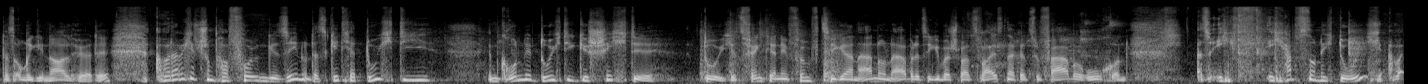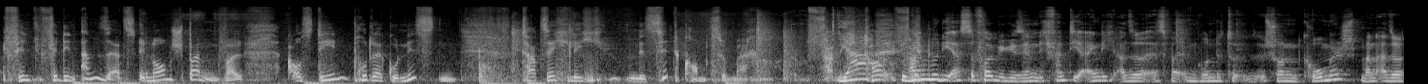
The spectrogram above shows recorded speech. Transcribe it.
das Original hörte. Aber da habe ich jetzt schon ein paar Folgen gesehen und das geht ja durch die, im Grunde durch die Geschichte durch. Jetzt fängt ja in den 50ern an und arbeitet sich über Schwarz-Weiß nachher zu Farbe hoch. Und also ich, ich habe es noch nicht durch, aber ich finde find den Ansatz enorm spannend, weil aus den Protagonisten tatsächlich eine Sitcom zu machen, fand ja, ich toll. Wir haben nur die erste Folge gesehen. Ich fand die eigentlich, also es war im Grunde schon komisch. Man, also,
